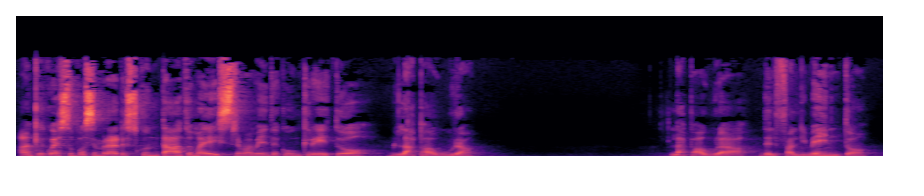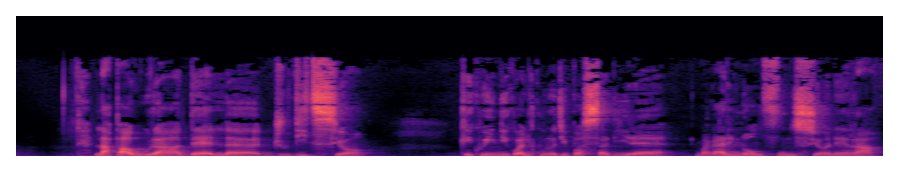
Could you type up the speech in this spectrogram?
anche questo può sembrare scontato ma è estremamente concreto, la paura, la paura del fallimento, la paura del giudizio, che quindi qualcuno ti possa dire magari non funzionerà.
